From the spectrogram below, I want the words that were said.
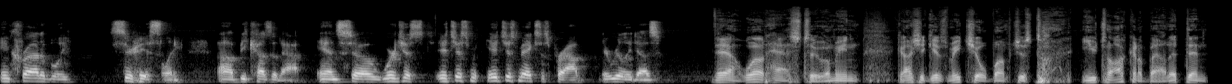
incredibly seriously uh, because of that. And so we're just it just it just makes us proud. It really does. Yeah, well, it has to. I mean, gosh, it gives me chill bumps just you talking about it. And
